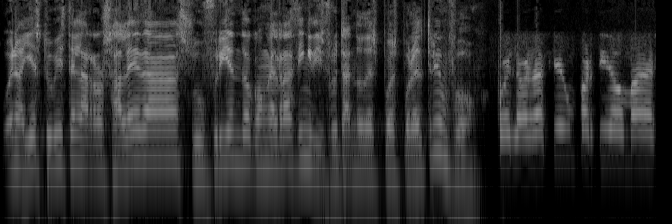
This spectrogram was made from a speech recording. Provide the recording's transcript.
Bueno, ahí estuviste en la Rosaleda sufriendo con el Racing y disfrutando después por el triunfo. Pues la verdad es que un partido más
